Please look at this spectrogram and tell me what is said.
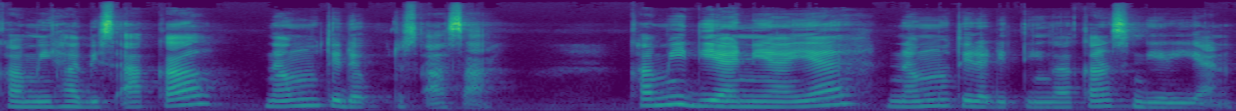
Kami habis akal, namun tidak putus asa. Kami dianiaya, namun tidak ditinggalkan sendirian.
